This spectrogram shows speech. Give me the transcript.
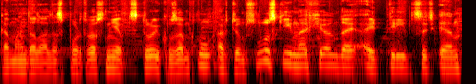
Команда Лада Спорт Роснефть стройку замкнул Артем Слуцкий на Hyundai i30N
